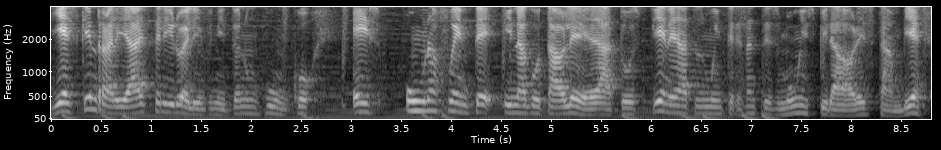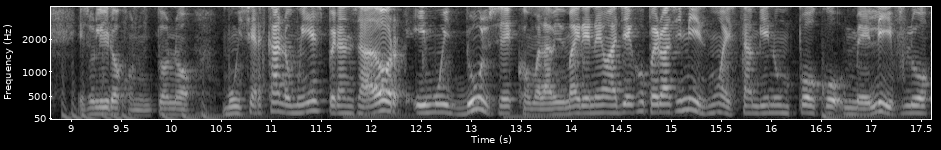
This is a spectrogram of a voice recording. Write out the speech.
Y es que en realidad este libro del infinito en un junco es una fuente inagotable de datos, tiene datos muy interesantes, muy inspiradores también. Es un libro con un tono muy cercano, muy esperanzador y muy dulce como la misma Irene Vallejo, pero asimismo es también un poco melifluo.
